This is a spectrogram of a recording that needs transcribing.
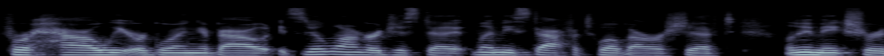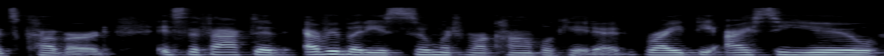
for how we are going about. It's no longer just a let me staff a 12 hour shift, let me make sure it's covered. It's the fact of everybody is so much more complicated, right? The ICU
